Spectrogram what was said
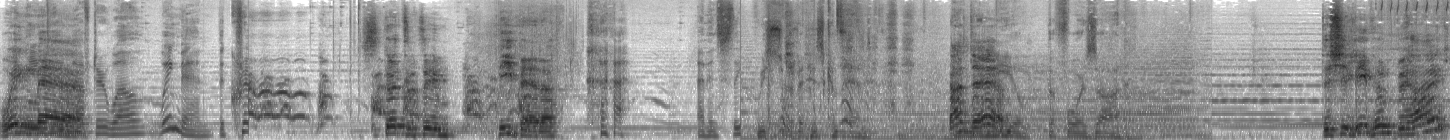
Named him Wingman. After, well, Wingman, the crypt. It's good to see him be better. I've been sleeping. We serve at his command. God damn. Kneel before Zod. Did she leave him behind?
